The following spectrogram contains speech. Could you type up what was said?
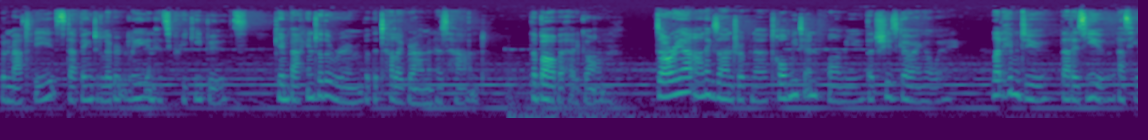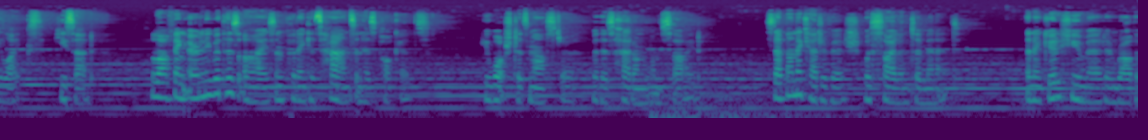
when Matvey, stepping deliberately in his creaky boots, came back into the room with the telegram in his hand. The barber had gone. Darya Alexandrovna told me to inform you that she's going away. Let him do, that is you, as he likes, he said, laughing only with his eyes and putting his hands in his pockets. He watched his master with his head on one side. Stepan Arkadyevitch was silent a minute. Then a good humored and rather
